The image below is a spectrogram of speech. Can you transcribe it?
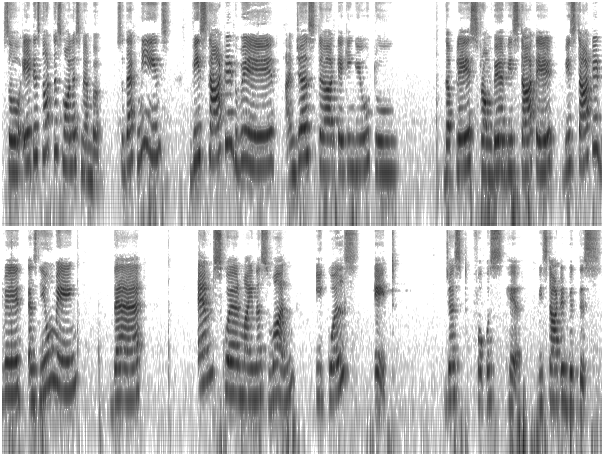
So 8 is not the smallest member. So that means we started with i'm just uh, taking you to the place from where we started we started with assuming that m square minus 1 equals 8 just focus here. We started with this.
